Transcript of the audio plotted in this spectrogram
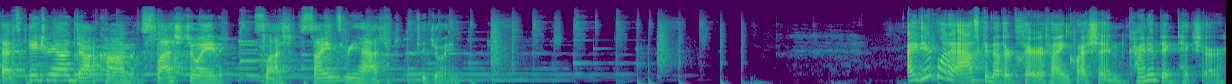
That's patreon.com slash join slash science rehashed to join. I did want to ask another clarifying question, kind of big picture.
